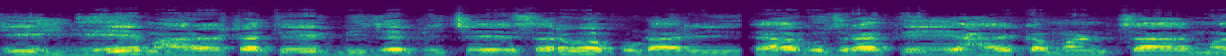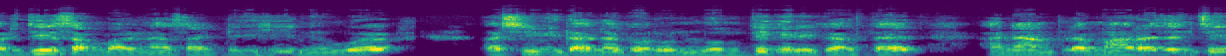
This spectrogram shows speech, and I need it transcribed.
की हे महाराष्ट्रातील बीजेपीचे सर्व पुढारी या गुजराती हायकमांडचा मर्जी सांभाळण्यासाठी ही निव्वळ अशी विधानं करून लोमतीगिरी करतायत आणि आपल्या महाराजांची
